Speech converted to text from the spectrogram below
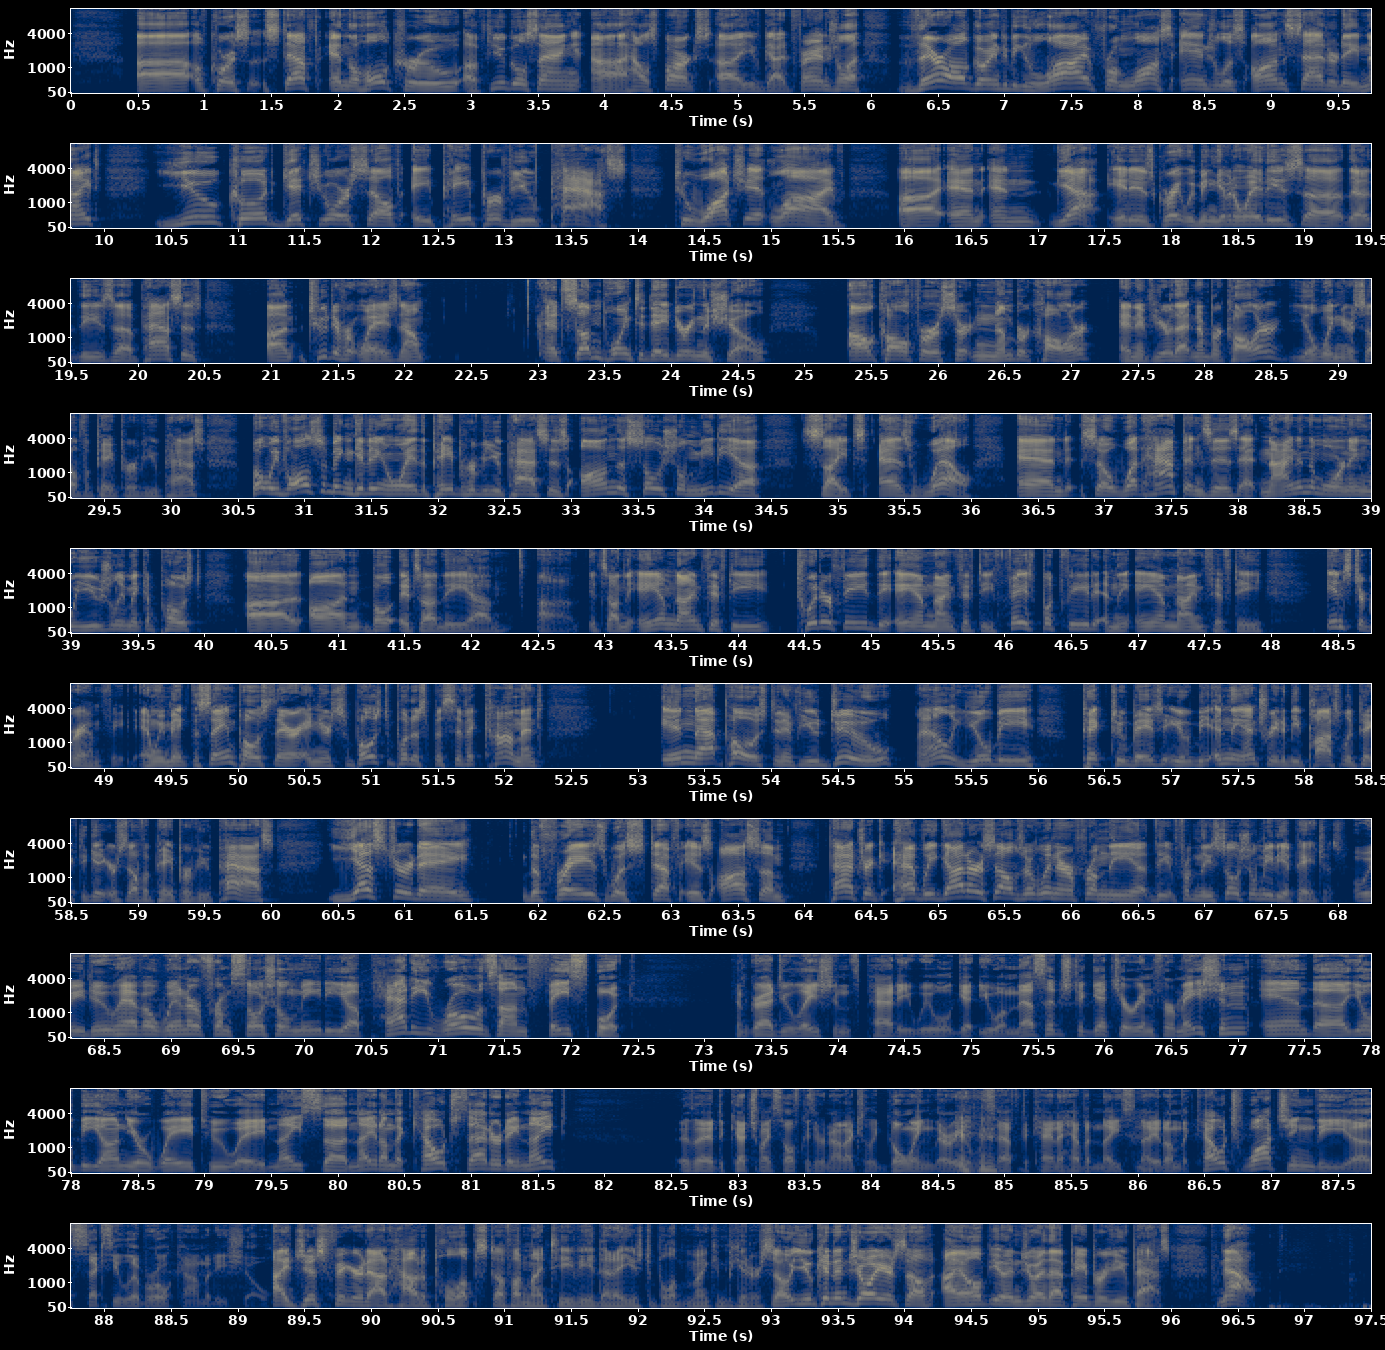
Uh, of course, Steph and the whole crew of Fugelsang, uh, Hal Sparks, uh, you've got Frangela. They're all going to be live from Los Angeles on Saturday night. You could get yourself a pay per view pass to watch it live. Uh, and and yeah, it is great. We've been giving away these uh, the, these uh, passes on two different ways. Now, at some point today during the show, I'll call for a certain number caller. And if you're that number caller, you'll win yourself a pay per view pass. But we've also been giving away the pay per view passes on the social media sites as well. And so what happens is at nine in the morning, we usually make a post uh, on both. It's on the um, uh, it's on the AM 950 Twitter feed, the AM 950 Facebook feed, and the AM 950 Instagram feed. And we make the same post there, and you're supposed to put a specific comment in that post. And if you do, well, you'll be picked to basically, you'll be in the entry to be possibly picked to get yourself a pay per view pass. Yesterday, The phrase was "Steph is awesome." Patrick, have we got ourselves a winner from the, uh, the from the social media pages? We do have a winner from social media, Patty Rose on Facebook. Congratulations, Patty. We will get you a message to get your information, and uh, you'll be on your way to a nice uh, night on the couch Saturday night. As I had to catch myself because you're not actually going there. You'll just have to kind of have a nice night on the couch watching the uh, sexy liberal comedy show. I just figured out how to pull up stuff on my TV that I used to pull up on my computer. So you can enjoy yourself. I hope you enjoy that pay per view pass. Now,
